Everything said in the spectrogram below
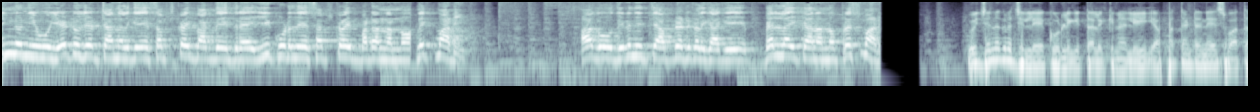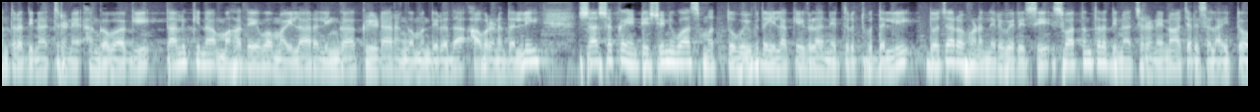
ಇನ್ನು ನೀವು ಎ ಟು ಜೆಡ್ ಚಾನಲ್ಗೆ ಸಬ್ಸ್ಕ್ರೈಬ್ ಆಗದೇ ಇದ್ರೆ ಈ ಕೂಡಲೇ ಸಬ್ಸ್ಕ್ರೈಬ್ ಬಟನ್ ಅನ್ನು ಕ್ಲಿಕ್ ಮಾಡಿ. ಹಾಗೂ ದಿನನಿತ್ಯ ಅಪ್ಡೇಟ್ಗಳಿಗಾಗಿ ಬೆಲ್ ಐಕಾನ್ ಅನ್ನು ಪ್ರೆಸ್ ಮಾಡಿ. ವಿಜಯನಗರ ಜಿಲ್ಲೆ ಕೂಡ್ಲಿಗಿ ತಾಲೂಕಿನಲ್ಲಿ ಎಪ್ಪತ್ತೆಂಟನೇ ಸ್ವಾತಂತ್ರ್ಯ ದಿನಾಚರಣೆ ಅಂಗವಾಗಿ ತಾಲೂಕಿನ ಮಹಾದೇವ ಮೈಲಾರಲಿಂಗ ಕ್ರೀಡಾ ರಂಗಮಂದಿರದ ಆವರಣದಲ್ಲಿ ಶಾಸಕ ಎನ್ ಶ್ರೀನಿವಾಸ್ ಮತ್ತು ವಿವಿಧ ಇಲಾಖೆಗಳ ನೇತೃತ್ವದಲ್ಲಿ ಧ್ವಜಾರೋಹಣ ನೆರವೇರಿಸಿ ಸ್ವಾತಂತ್ರ್ಯ ದಿನಾಚರಣೆಯನ್ನು ಆಚರಿಸಲಾಯಿತು.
